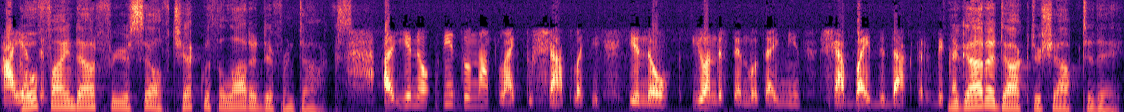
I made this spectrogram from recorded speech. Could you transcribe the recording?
I Go find out for yourself. Check with a lot of different docs. Uh, you know, we do not like to shop like you know. You understand what I mean? Shop by the doctor because You got a doctor shop today.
